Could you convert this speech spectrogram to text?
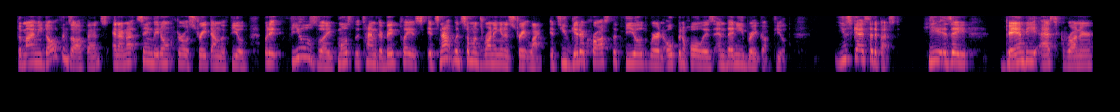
The Miami Dolphins offense, and I'm not saying they don't throw straight down the field, but it feels like most of the time their big plays, it's not when someone's running in a straight line. It's you get across the field where an open hole is and then you break up field you guys said it best. He is a Bambi esque runner.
